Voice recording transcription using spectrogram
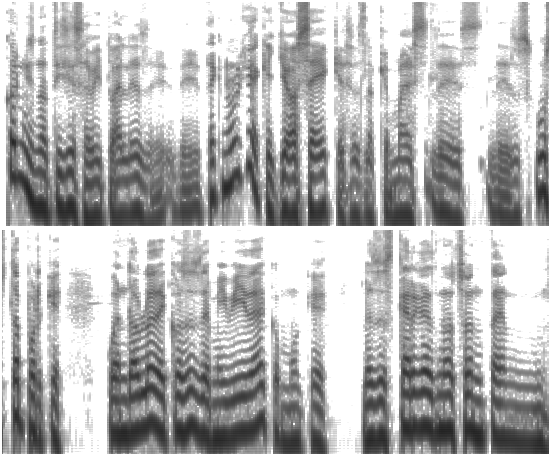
con mis noticias habituales de, tecnología, que yo sé que eso es lo que más les, les gusta, porque cuando hablo de cosas de mi vida, como que las descargas no son tan,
